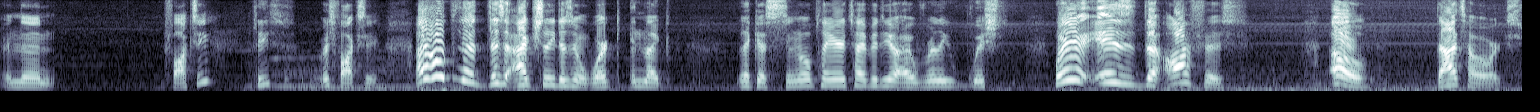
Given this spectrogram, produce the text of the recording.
And then Foxy, please. Where's Foxy? I hope that this actually doesn't work in like like a single player type of deal. I really wish. Where is the office? Oh, that's how it works.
